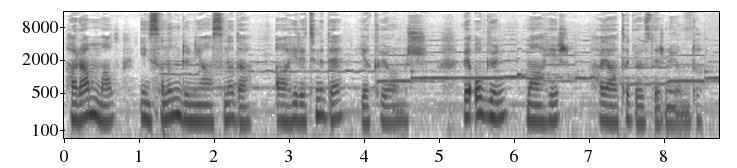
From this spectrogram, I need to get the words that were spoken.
Haram mal insanın dünyasını da ahiretini de yakıyormuş. Ve o gün Mahir hayata gözlerini yumdu.''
